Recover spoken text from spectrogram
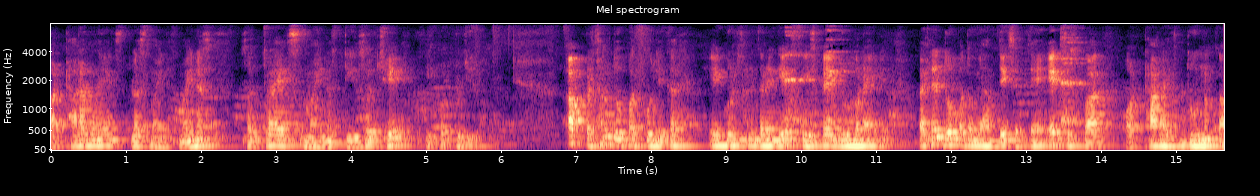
अट्ठारह गुणे एक्स प्लस माइनस माइनस सत्रह एक्स माइनस तीन सौ छः इक्वल टू ज़ीरो अब प्रथम दो पद को लेकर एक गुणनखंड करेंगे। फिर इस एक ग्रुप बनाएँगे। पहले दो पदों में आप देख सकते हैं एक्स स्क्वायर और अठारह दोनों का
